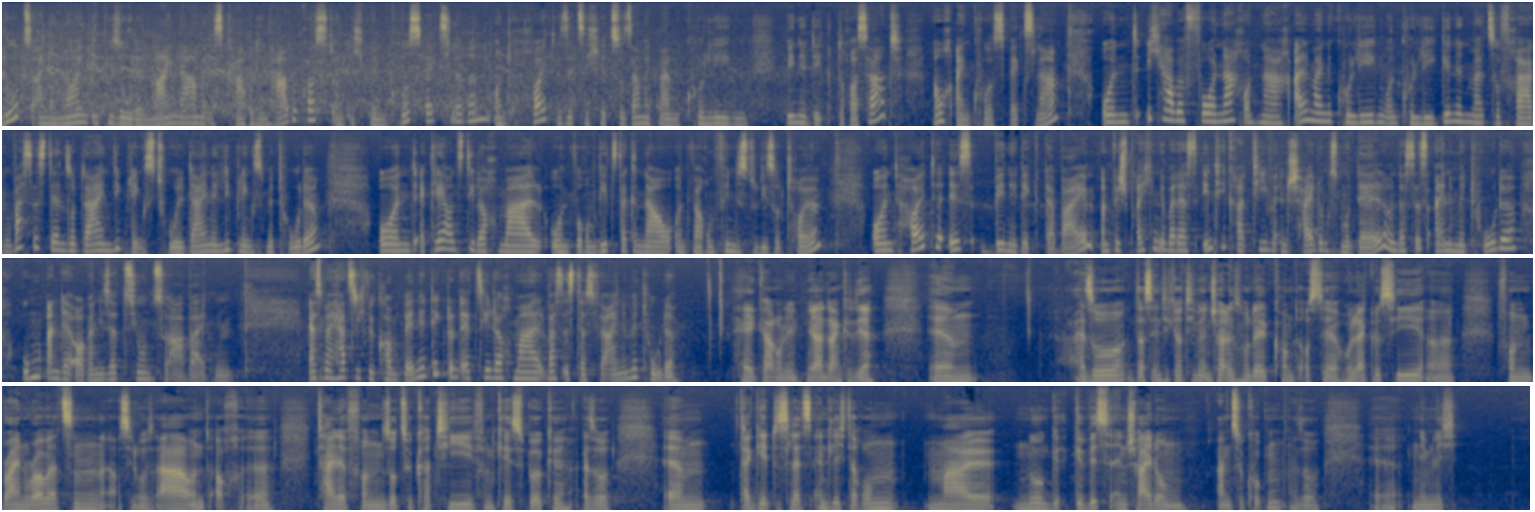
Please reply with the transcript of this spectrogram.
Hallo zu einer neuen Episode. Mein Name ist Caroline Habekost und ich bin Kurswechslerin und heute sitze ich hier zusammen mit meinem Kollegen Benedikt Drossart, auch ein Kurswechsler. Und ich habe vor, nach und nach all meine Kollegen und Kolleginnen mal zu fragen, was ist denn so dein Lieblingstool, deine Lieblingsmethode? Und erklär uns die doch mal und worum geht es da genau und warum findest du die so toll? Und heute ist Benedikt dabei und wir sprechen über das integrative Entscheidungsmodell und das ist eine Methode, um an der Organisation zu arbeiten. Erstmal herzlich willkommen, Benedikt, und erzähl doch mal, was ist das für eine Methode? Hey Caroline, ja, danke dir. Ähm, also das integrative Entscheidungsmodell kommt aus der Holacracy äh, von Brian Robertson aus den USA und auch äh, Teile von Soziokratie von Kees Birke. Also ähm, da geht es letztendlich darum, mal nur gewisse Entscheidungen anzugucken, also äh, nämlich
